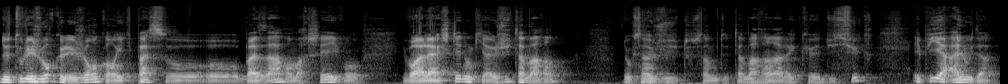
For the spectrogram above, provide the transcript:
de tous les jours que les gens, quand ils passent au, au bazar, au marché, ils vont, ils vont aller acheter. Donc il y a jus tamarin. Donc c'est un jus tout simple de tamarin avec euh, du sucre. Et puis il y a Alouda.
